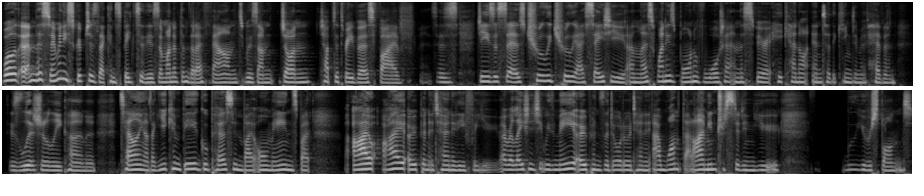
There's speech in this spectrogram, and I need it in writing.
Well, and there's so many scriptures that can speak to this, and one of them that I found was um John chapter three verse five. It says, Jesus says, "Truly, truly, I say to you, unless one is born of water and the Spirit, he cannot enter the kingdom of heaven." Is literally kind of telling us like you can be a good person by all means, but I I open eternity for you. A relationship with me opens the door to eternity. I want that. I'm interested in you. Will you respond?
